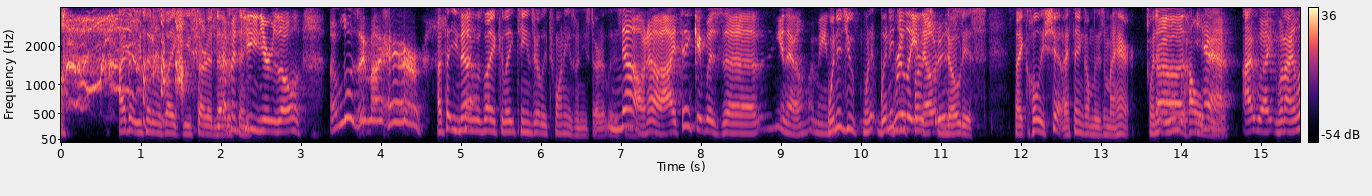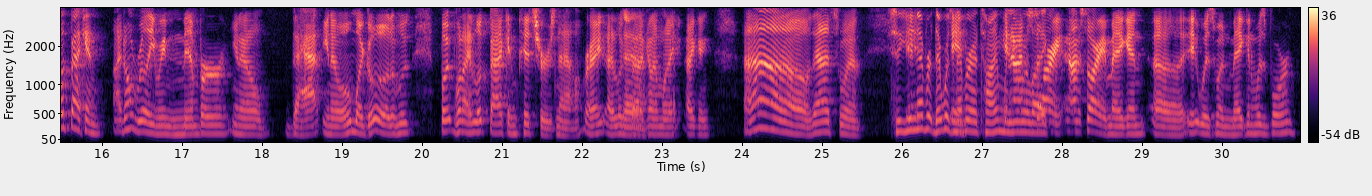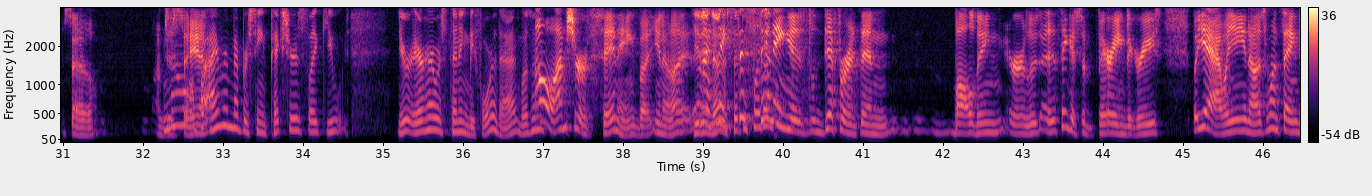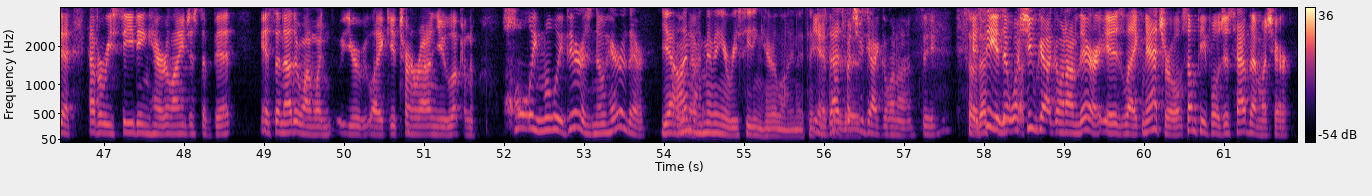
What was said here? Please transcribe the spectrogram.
I thought you said it was like you started 17 noticing. years old. I'm losing my hair. I thought you said it was like late teens, early twenties when you started losing. No, it. no. I think it was, uh, you know, I mean, When did you when, when did Really you first notice? notice? Like, holy shit! I think I'm losing my hair. When, Uh, how old were you? yeah, I when I look back and I don't really remember, you know, that you know, oh my god, I'm, but when I look back in pictures now, right? I look Yeah. back and I'm like, I can, oh, that's when. So you never there was and- never a time when you I'm were like, sorry, I'm sorry, Megan. Uh, it was when Megan was born, so I'm just no, saying. but I remember seeing pictures like you, your hair was thinning before that, wasn't it? Oh, I'm sure thinning, but you know, I- didn't I notice think it the thinning is different than balding or losing. I think it's a varying degrees. But yeah, when you, you know, it's one thing to have a receding hairline just a bit. It's another one when you're like you turn around and you look and holy moly, there is no hair there. yeah, I'm. I'm having a receding hairline. I think. Yeah, is that's it what you got going on. See, So and that's see the- that what you've got going on there is like natural. Some people just have that much hair,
